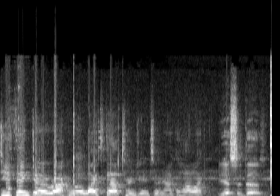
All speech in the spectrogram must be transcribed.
Do you think a rock and roll lifestyle turns you into an alcoholic? Yes, it does.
